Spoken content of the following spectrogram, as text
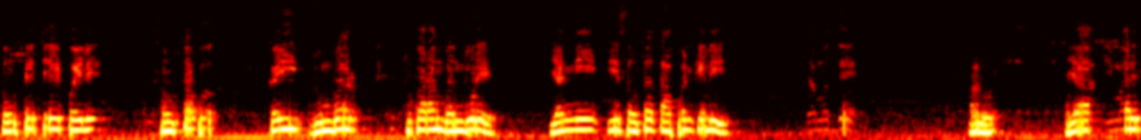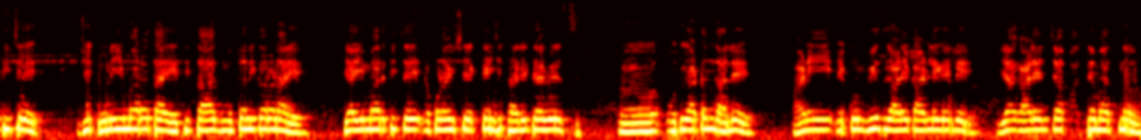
संस्थेचे पहिले संस्थापक कै झुंबर तुकाराम बंधुरे यांनी ही संस्था स्थापन केली. त्यामध्ये हॅलो या इमारतीचे जी जुनी इमारत आहे तिचं आज नूतनीकरण आहे. या इमारतीचे एकोणावीसशे एक्क्याऐंशी साली त्यावेळेस उद्घाटन झाले आणि एकूण वीस गाळे काढले गेले. या गाळ्यांच्या माध्यमातून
